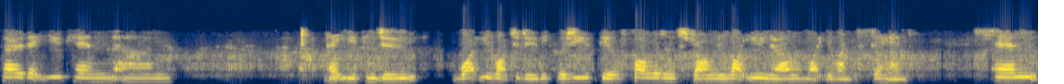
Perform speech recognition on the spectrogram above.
so that you can um, that you can do what you want to do because you feel solid and strong in what you know and what you understand. And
